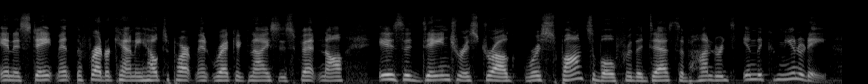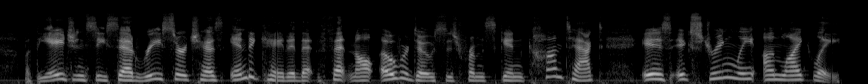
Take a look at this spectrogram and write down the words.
In a statement, the Frederick County Health Department recognizes fentanyl is a dangerous drug responsible for the deaths of hundreds in the community. But the agency said research has indicated that fentanyl overdoses from skin contact is extremely unlikely.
